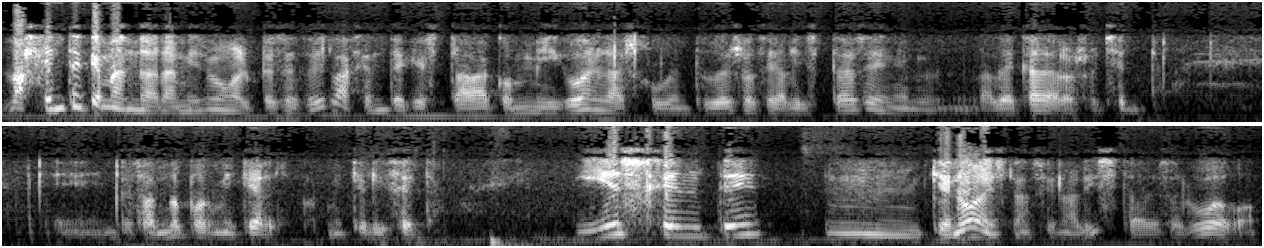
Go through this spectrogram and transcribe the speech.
la gente que manda ahora mismo en el PSC es la gente que estaba conmigo en las juventudes socialistas en la década de los 80, eh, empezando por Miquel, por Miquel Iceta. Y es gente mm, que no es nacionalista, desde luego,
